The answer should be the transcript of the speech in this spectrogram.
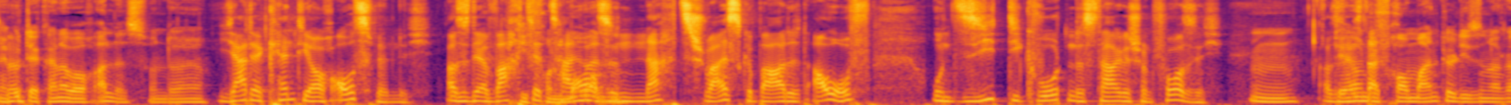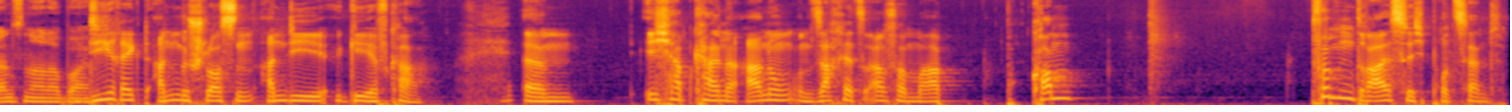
Na gut, der kann aber auch alles, von daher. Ja, der kennt die auch auswendig. Also der wacht ja teilweise morgen. nachts schweißgebadet auf und sieht die Quoten des Tages schon vor sich. Mhm. Also der und die Frau Mantel, die sind da ganz nah dabei. direkt angeschlossen an die GfK. Ähm, ich habe keine Ahnung und sage jetzt einfach mal, komm, 35 Prozent.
